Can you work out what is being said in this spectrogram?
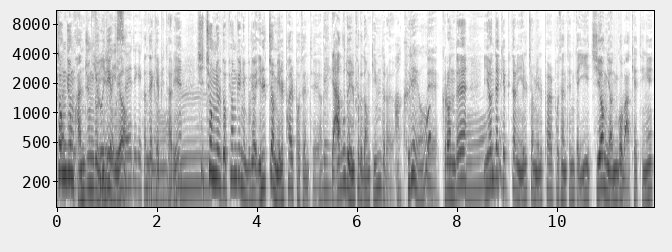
평균 좀 관중도 교류가 1위고요. 있어야 되겠군요. 현대캐피탈이 음. 시청률도 평균이 무려 1.18%예요. 네. 야구도 1% 넘기 힘들어요. 아 그래요? 네. 그런데 오. 이 현대캐피탈은 1.18%니까 이 지역 연고 마케팅이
